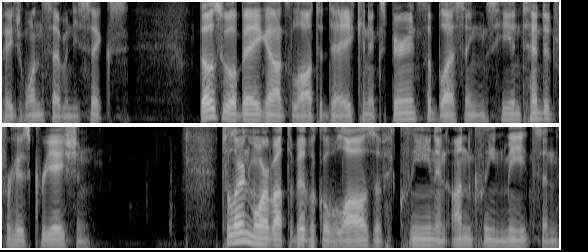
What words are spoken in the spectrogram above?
Page 176. Those who obey God's law today can experience the blessings He intended for His creation. To learn more about the biblical laws of clean and unclean meats and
